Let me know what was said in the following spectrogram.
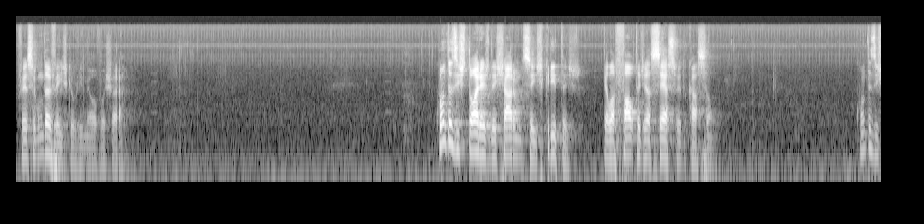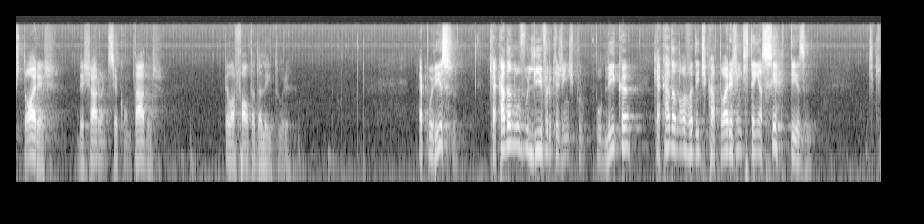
Foi a segunda vez que eu vi meu avô chorar. Quantas histórias deixaram de ser escritas pela falta de acesso à educação? Quantas histórias deixaram de ser contadas pela falta da leitura? É por isso que a cada novo livro que a gente publica, que a cada nova dedicatória a gente tem a certeza de que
